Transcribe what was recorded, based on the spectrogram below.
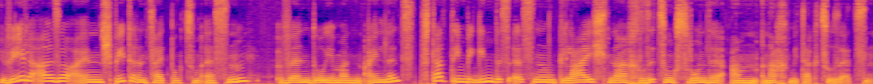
Wähle also einen späteren Zeitpunkt zum Essen, wenn du jemanden einlädst, statt den Beginn des Essen gleich nach Sitzungsrunde am Nachmittag zu setzen.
